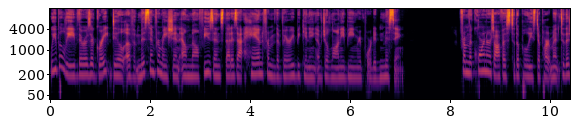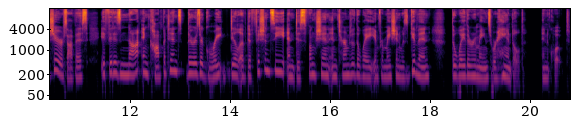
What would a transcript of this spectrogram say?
We believe there is a great deal of misinformation and malfeasance that is at hand from the very beginning of Jelani being reported missing. From the coroner's office to the police department to the sheriff's office, if it is not incompetence, there is a great deal of deficiency and dysfunction in terms of the way information was given, the way the remains were handled. End quote.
